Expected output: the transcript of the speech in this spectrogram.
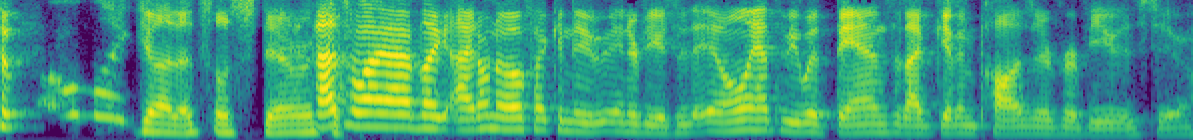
Oh my god, that's so hysterical. That's why I'm like, I don't know if I can do interviews. It only have to be with bands that I've given positive reviews to.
